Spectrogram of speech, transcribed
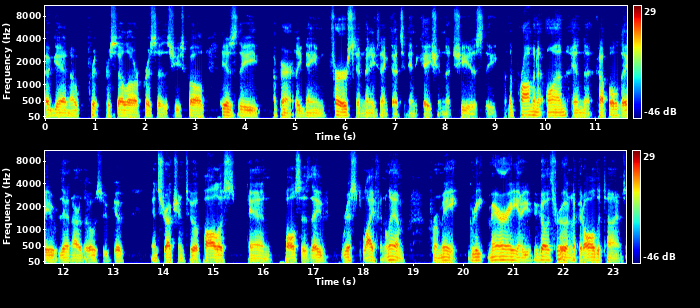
again, oh, Priscilla or Prisca, as she's called, is the apparently named first, and many think that's an indication that she is the the prominent one in the couple. They then are those who give instruction to Apollos, and Paul says they've risked life and limb for me. Greet Mary, you know, you could go through and look at all the times.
